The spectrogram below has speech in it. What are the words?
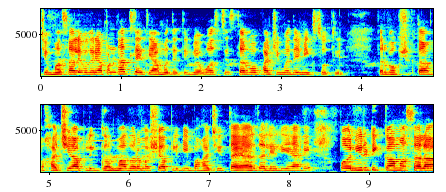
जे मसाले वगैरे आपण घातले त्यामध्ये ते व्यवस्थित सर्व भाजीमध्ये मिक्स होतील. तर बघू शकता भाजी आपली गरमागरम अशी आपली ही भाजी तयार झालेली आहे. पनीर टिक्का मसाला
